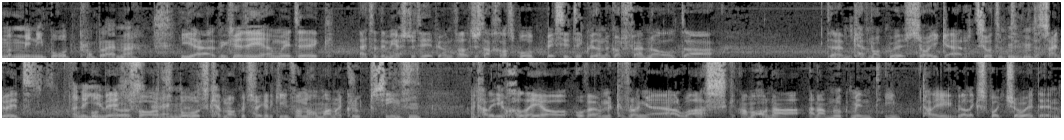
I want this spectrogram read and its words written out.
mae'n mynd i bod problemau. Ie yeah, fi'n credu enwedig eto ddim i ystradiebion fel jyst achos bod beth sy'n digwydd yn y gorffennol 'da um, cefnogwyr Lloegr, ti'n gwybod, mm -hmm. sa'n dweud yn y Euros, ffordd bod cefnogwyr Lloegr i gyd fel yna, ond mae yna grŵp sydd mm -hmm. yn cael ei uwcholeo o fewn y cyfryngau a'r wasg, a mae hwnna yn amlwg mynd i cael ei fel, exploitio wedyn.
